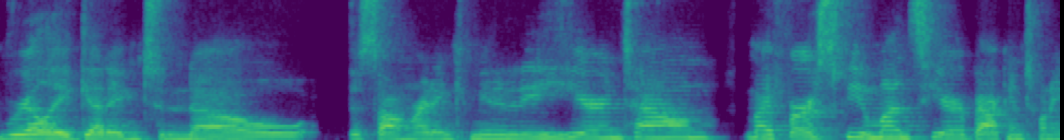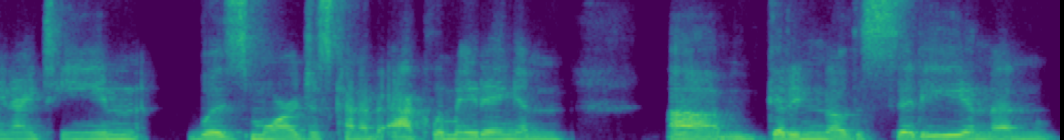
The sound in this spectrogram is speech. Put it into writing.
really getting to know the songwriting community here in town. My first few months here back in 2019 was more just kind of acclimating and um, getting to know the city. And then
